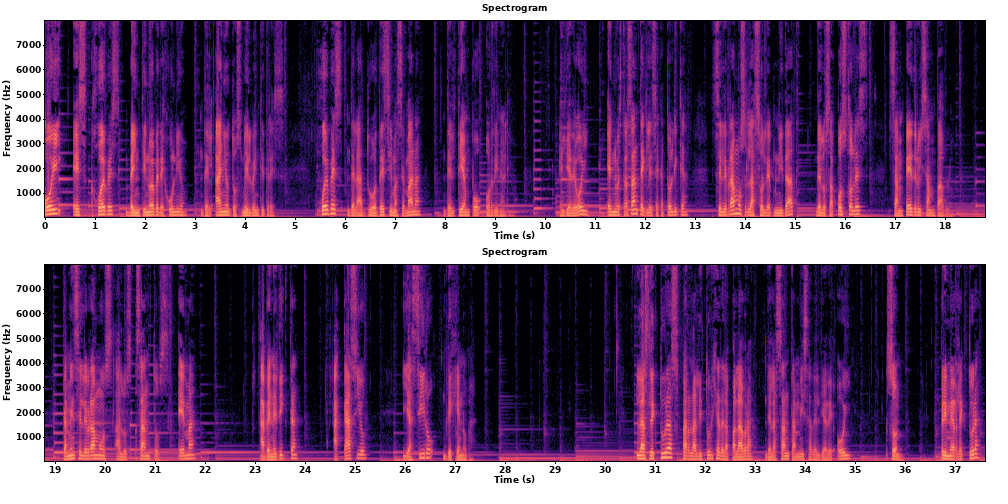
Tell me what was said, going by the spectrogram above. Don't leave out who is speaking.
Speaker 1: Hoy es jueves 29 de junio del año 2023, jueves de la duodécima semana del tiempo ordinario. El día de hoy, en nuestra Santa Iglesia Católica, celebramos la solemnidad de los apóstoles San Pedro y San Pablo. También celebramos a los santos Emma, a Benedicta, a Casio y a Ciro de Génova. Las lecturas para la liturgia de la palabra de la Santa Misa del día de hoy son, primer lectura,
